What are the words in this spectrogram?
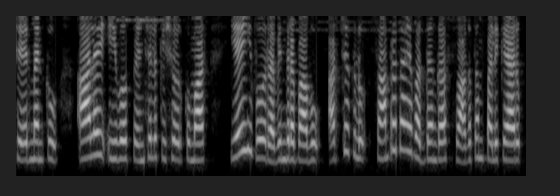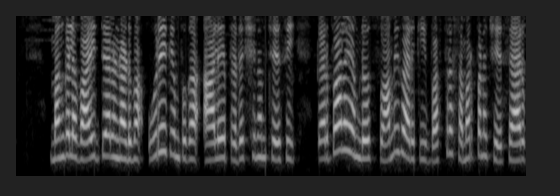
చైర్మన్కు ఆలయ ఈవో పెంచల కిషోర్ కుమార్ ఏఈఓ రవీంద్రబాబు అర్చకులు సాంప్రదాయబద్ధంగా స్వాగతం పలికారు. మంగళ వాయిద్యాల నడుమ ఊరేగింపుగా ఆలయ ప్రదక్షిణం చేసి గర్భాలయంలో స్వామివారికి వస్త్ర సమర్పణ చేశారు.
